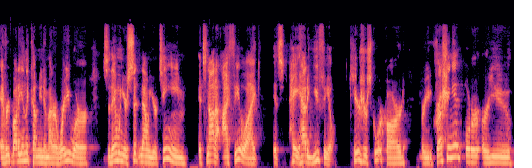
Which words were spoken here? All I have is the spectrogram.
everybody in the company, no matter where you were. So then when you're sitting down with your team, it's not a I feel like, it's hey, how do you feel? Here's your scorecard are you crushing it or are you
